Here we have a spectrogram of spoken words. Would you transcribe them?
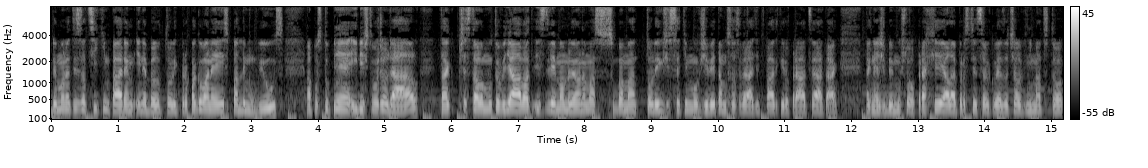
demonetizací, tím pádem i nebyl tolik propagovaný, spadly mu views a postupně, i když tvořil dál, tak přestalo mu to vydělávat i s dvěma milionama subama tolik, že se tím mohl živit a musel se vrátit zpátky do práce a tak. Tak ne, že by mu šlo o prachy, ale prostě celkově začal vnímat to,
